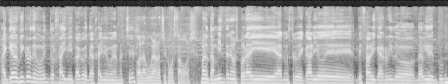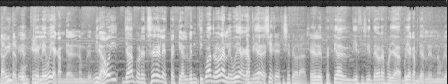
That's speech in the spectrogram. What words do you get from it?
Aquí a los micros de momento Jaime y Paco. ¿Qué tal Jaime? Buenas noches. Hola, muy buenas noches, ¿cómo estamos? Bueno, también tenemos por ahí a nuestro becario de, de Fábrica Ruido, David el Punky. David el Punky. Que, le voy a cambiar el nombre. Mira, hoy ya por ser el especial 24 horas le voy a cambiar... 17, 17 horas. El especial 17 horas voy a, voy a cambiarle el nombre.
